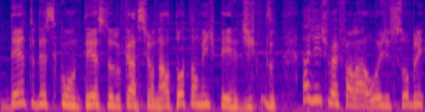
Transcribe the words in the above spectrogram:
Dentro desse contexto educacional totalmente perdido, a gente vai falar hoje sobre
